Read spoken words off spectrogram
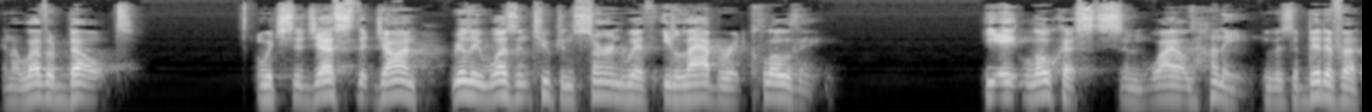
and a leather belt, which suggests that John really wasn't too concerned with elaborate clothing. He ate locusts and wild honey. He was a bit of a,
